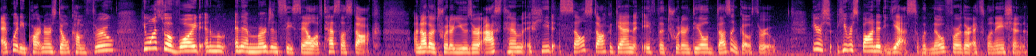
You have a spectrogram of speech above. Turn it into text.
equity partners don't come through, he wants to avoid an, an emergency sale of Tesla stock. Another Twitter user asked him if he'd sell stock again if the Twitter deal doesn't go through. He, res- he responded yes, with no further explanation.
